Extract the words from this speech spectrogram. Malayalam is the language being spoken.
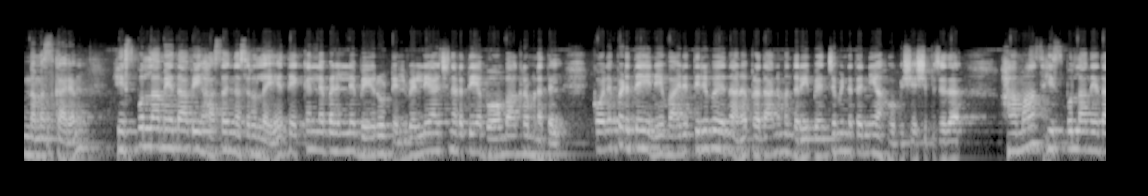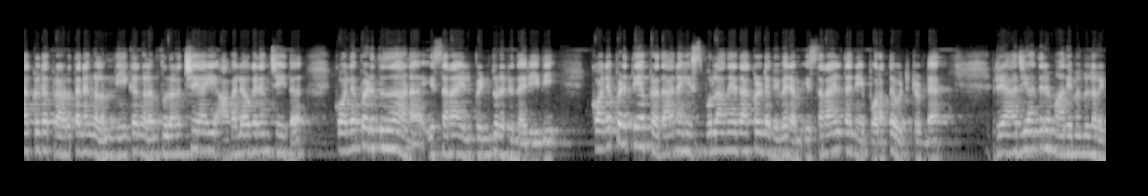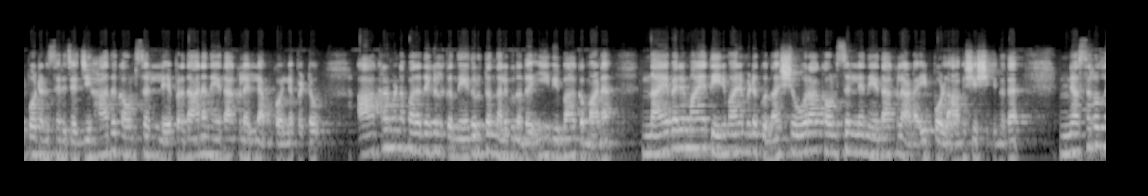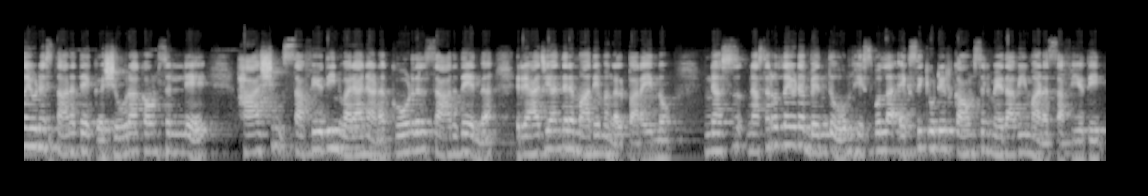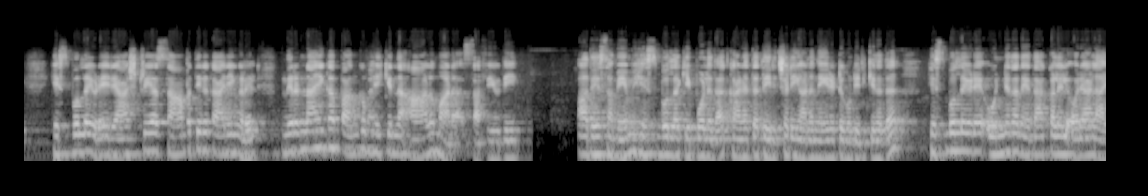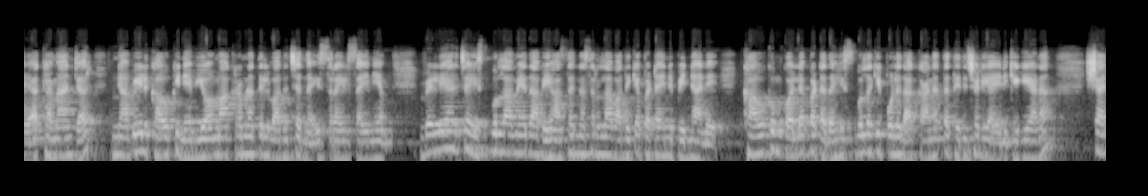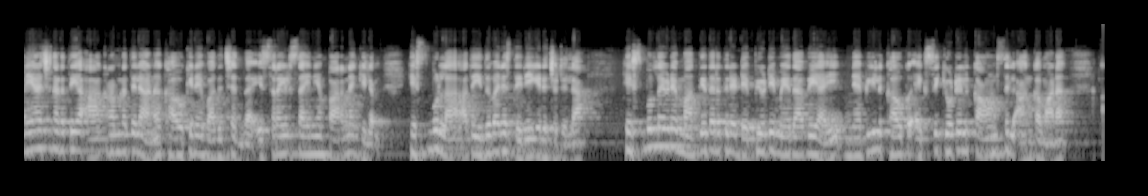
നമസ്കാരം. ഹിസ്ബുല്ല മേധാവി ഹസൻ നസറുല്ലയെ തെക്കൻ ലബനനിലെ ബെയ്റൂട്ടിൽ വെള്ളിയാഴ്ച നടത്തിയ ബോംബാക്രമണത്തിൽ കൊലപ്പെടുത്തിയതിനെ വഴിത്തിരിവ് എന്നാണ് പ്രധാനമന്ത്രി ബെഞ്ചമിൻ നെതന്യാഹു വിശേഷിപ്പിച്ചത്. ഹമാസ് ഹിസ്ബുല്ല നേതാക്കളുടെ പ്രവർത്തനങ്ങളും നീക്കങ്ങളും തുടർച്ചയായി അവലോകനം ചെയ്ത് കൊലപ്പെടുത്തുന്നതാണ് ഇസ്രായേൽ പിന്തുടരുന്ന രീതി. കൊലപ്പെടുത്തിയ പ്രധാന ഹിസ്ബുല്ല നേതാക്കളുടെ വിവരം ഇസ്രായേൽ തന്നെ പുറത്തുവിട്ടിട്ടുണ്ട്. രാജ്യാന്തര മാധ്യമങ്ങളുടെ റിപ്പോർട്ട് അനുസരിച്ച് ജിഹാദ് കൗൺസിലിലെ പ്രധാന നേതാക്കളെല്ലാം കൊല്ലപ്പെട്ടു. ആക്രമണ പദ്ധതികൾക്ക് നേതൃത്വം നൽകുന്നത് ഈ വിഭാഗമാണ്. നയപരമായ തീരുമാനമെടുക്കുന്ന ഷൂറ കൗൺസിലിലെ നേതാക്കളാണ് ഇപ്പോൾ അവശേഷിക്കുന്നത്. നസറുല്ലയുടെ സ്ഥാനത്തേക്ക് ഷൂറ കൗൺസിലിലെ ഹാഷിം സഫിയുദ്ദീൻ വരാനാണ് കൂടുതൽ സാധ്യതയെന്ന് രാജ്യാന്തര മാധ്യമങ്ങൾ പറയുന്നു. നസ നസറുല്ലയുടെ ബന്ധുവും ഹിസ്ബുല്ല എക്സിക്യൂട്ടീവ് കൗൺസിൽ മേധാവിയുമാണ് സഫിയുദ്ദീൻ. ഹിസ്ബുല്ലയുടെ രാഷ്ട്രീയ സാമ്പത്തിക കാര്യങ്ങളിൽ നിർണായക പങ്ക് വഹിക്കുന്ന ആളുമാണ് സഫിയുദ്ദീൻ. അതേസമയം ഹിസ്ബുള്ളയ്ക്ക് ഇപ്പോൾ ഇത് കനത്ത തിരിച്ചടിയാണ് നേരിട്ടുകൊണ്ടിരിക്കുന്നത്. ഹിസ്ബുള്ളയുടെ ഉന്നത നേതാക്കളിൽ ഒരാളായ കമാൻഡർ നബീൽ ഖൗക്കിനെ വ്യോമാക്രമണത്തിൽ വധിച്ചെന്ന് ഇസ്രായേൽ സൈന്യം. വെള്ളിയാഴ്ച ഹിസ്ബുള്ള മേധാവി ഹസൻ നസറുള്ള വധിക്കപ്പെട്ടതിന് പിന്നാലെ ഖൗക്കും കൊല്ലപ്പെട്ടത് ഹിസ്ബുള്ളയ്ക്ക് ഇപ്പോൾ ഇത് കനത്ത തിരിച്ചടിയായിരിക്കുകയാണ്. ശനിയാഴ്ച നടത്തിയ ആക്രമണത്തിലാണ് ഖൗക്കിനെ വധിച്ചെന്ന് ഇസ്രായേൽ സൈന്യം പറഞ്ഞെങ്കിലും ഹിസ്ബുള്ള അത് ഇതുവരെ സ്ഥിരീകരിച്ചിട്ടില്ല. ഹിസ്ബുള്ളയുടെ മധ്യതലത്തിലെ ഡെപ്യൂട്ടി മേധാവിയായി നബീൽ ഖൗക്ക് എക്സിക്യൂട്ടീവ് കൗൺസിൽ അംഗമാണ്.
